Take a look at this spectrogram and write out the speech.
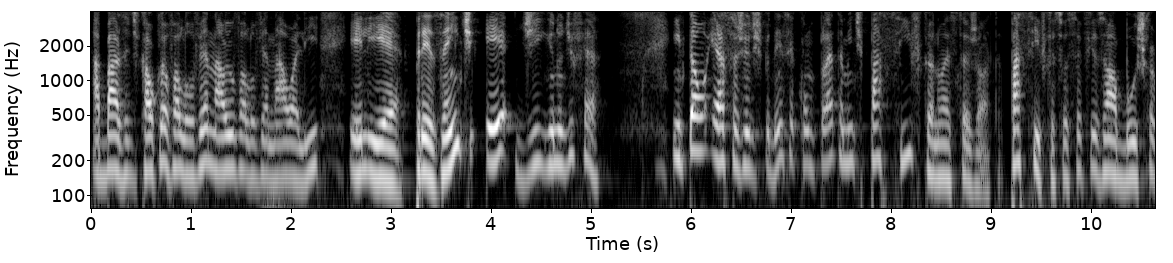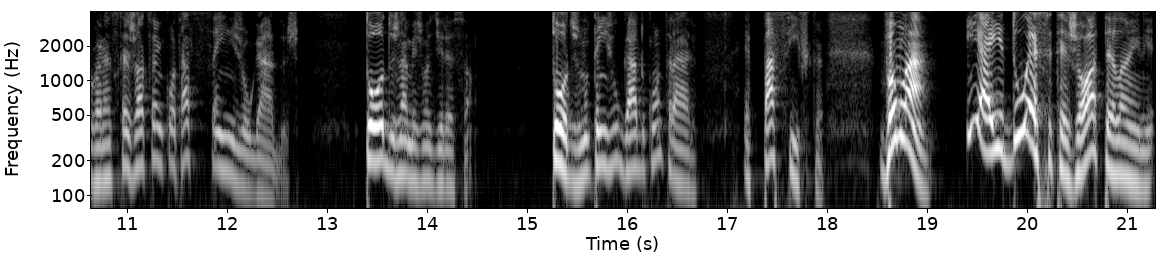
A base de cálculo é o valor venal, e o valor venal ali, ele é presente e digno de fé. Então, essa jurisprudência é completamente pacífica no STJ. Pacífica. Se você fizer uma busca agora no STJ, você vai encontrar 100 julgados. Todos na mesma direção. Todos. Não tem julgado contrário. É pacífica. Vamos lá. E aí, do STJ, Elaine,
